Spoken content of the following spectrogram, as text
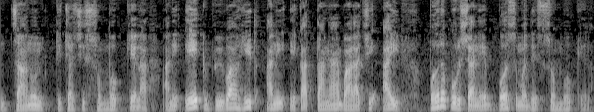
जाणून तिच्याशी संभोग केला आणि एक विवाहित आणि एका तान्या बाळाची आई परपुरुषाने बसमध्ये संभोग केला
